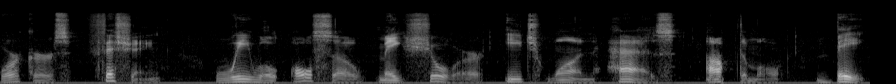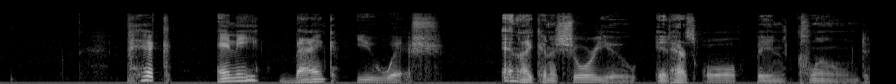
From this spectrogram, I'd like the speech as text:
workers fishing, we will also make sure each one has optimal bait. Pick any bank you wish. And I can assure you it has all been cloned,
